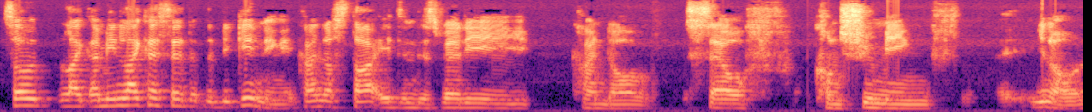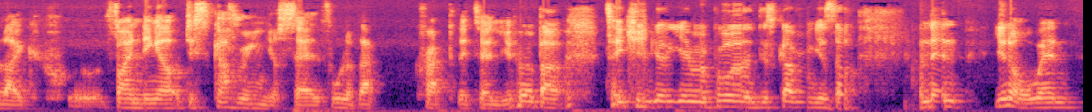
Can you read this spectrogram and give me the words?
So like i mean like i said at the beginning it kind of started in this very kind of self consuming you know, like finding out, discovering yourself, all of that crap they tell you about taking your year abroad and discovering yourself. And then, you know, when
